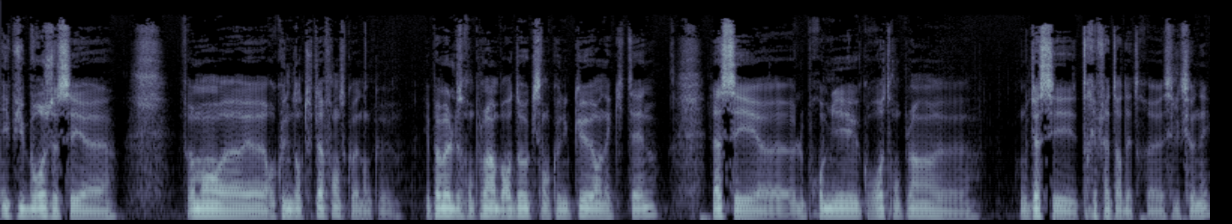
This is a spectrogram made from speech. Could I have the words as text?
Et puis Bourges, c'est vraiment reconnu dans toute la France, quoi. Donc, il y a pas mal de tremplins à Bordeaux qui sont reconnus que en Aquitaine. Là, c'est le premier gros tremplin. donc déjà, c'est très flatteur d'être sélectionné,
